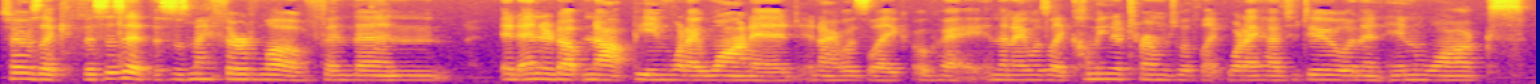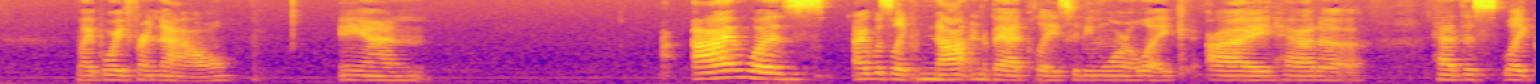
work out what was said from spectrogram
So I was like, this is it. This is my third love. And then it ended up not being what I wanted. And I was like, okay. And then I was like coming to terms with like what I had to do. And then in walks my boyfriend now. And I was, I was like not in a bad place anymore. Like I had a, had this like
